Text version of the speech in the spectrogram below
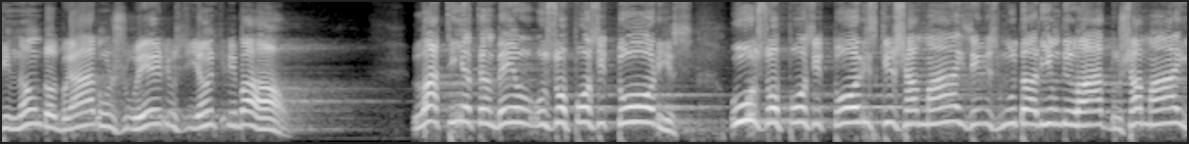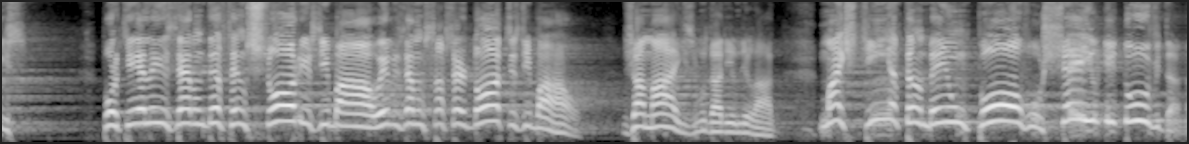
que não dobraram os joelhos diante de Baal. Lá tinha também os opositores, os opositores que jamais eles mudariam de lado, jamais porque eles eram defensores de Baal, eles eram sacerdotes de Baal, jamais mudariam de lado. Mas tinha também um povo cheio de dúvida,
